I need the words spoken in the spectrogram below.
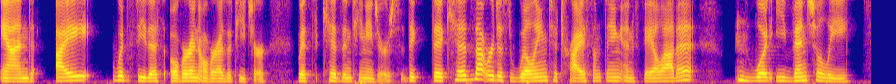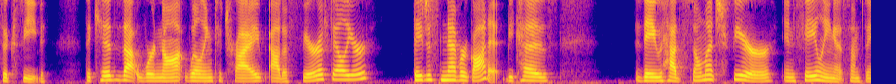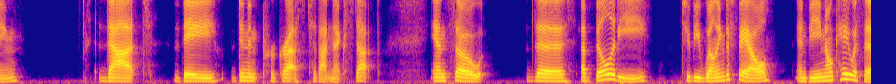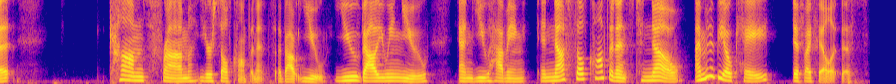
And I would see this over and over as a teacher with kids and teenagers. The the kids that were just willing to try something and fail at it would eventually succeed. The kids that were not willing to try out of fear of failure they just never got it because they had so much fear in failing at something that they didn't progress to that next step. And so the ability to be willing to fail and being okay with it comes from your self confidence about you, you valuing you, and you having enough self confidence to know I'm going to be okay if I fail at this.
